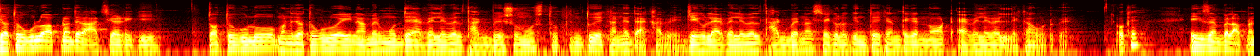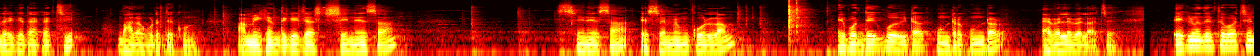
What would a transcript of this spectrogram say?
যতগুলো আপনাদের আছে আর কি। ততগুলো মানে যতগুলো এই নামের মধ্যে অ্যাভেলেবেল থাকবে, সমস্ত কিন্তু এখানে দেখাবে। যেগুলো অ্যাভেলেবেল থাকবে না, সেগুলো কিন্তু এখান থেকে নট অ্যাভেলেবেল লেখা উঠবে। ওকে এক্সাম্পল আপনাদেরকে দেখাচ্ছি। ভালো করে দেখুন। আমি এখান থেকে জাস্ট সিনেসা সিনেসা এস এম এম করলাম। এরপর দেখব এটা কোনটার কোনটার অ্যাভেলেবেল আছে। এখানে দেখতে পাচ্ছেন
